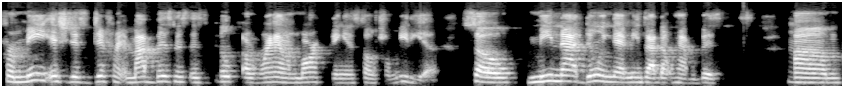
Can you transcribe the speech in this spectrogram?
for me, it's just different. My business is built around marketing and social media. So me not doing that means I don't have a business Mhm. um,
